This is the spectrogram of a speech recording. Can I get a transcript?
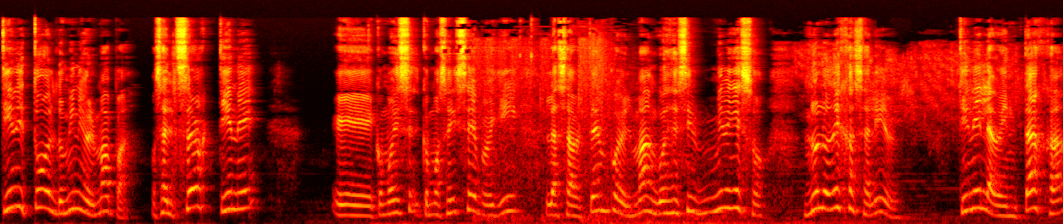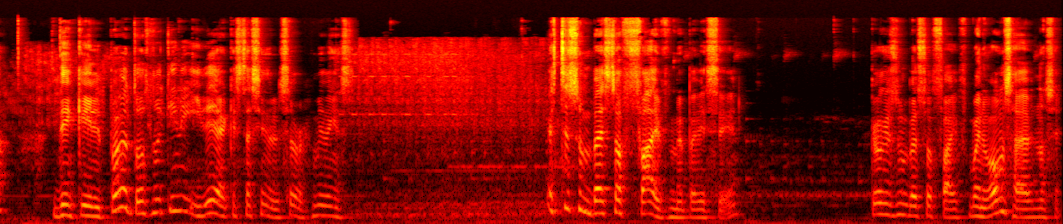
tiene todo el dominio del mapa. O sea, el Zerg tiene, eh, como, dice, como se dice por aquí, la sartén por el mango. Es decir, miren eso, no lo deja salir. Tiene la ventaja de que el Protoss no tiene idea de qué está haciendo el Zerg. Miren eso. Este es un best of 5, me parece. ¿eh? Creo que es un best of 5. Bueno, vamos a ver, no sé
